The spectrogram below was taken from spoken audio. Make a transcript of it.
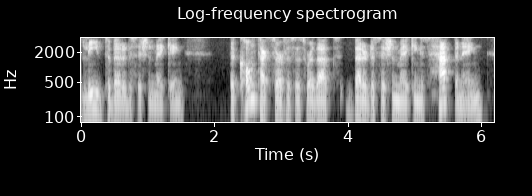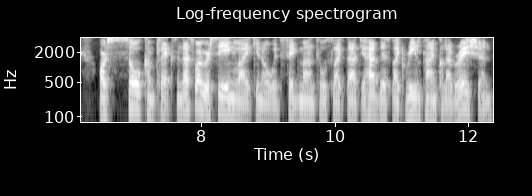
lead to better decision making, the contact surfaces where that better decision making is happening are so complex and that's why we're seeing like you know with figma and tools like that you have this like real-time collaboration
